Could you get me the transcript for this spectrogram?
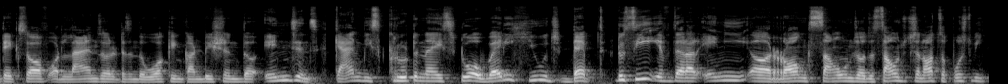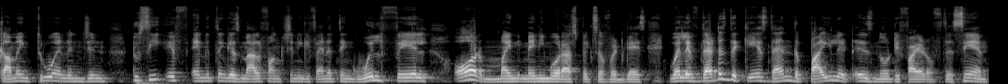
takes off or lands or it is in the working condition the engines can be scrutinized to a very huge depth to see if there are any uh, wrong sounds or the sounds which are not supposed to be coming through an engine to see if anything is malfunctioning if anything will fail or many, many more aspects of it guys. Well if that is the case then the pilot is notified of the same.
